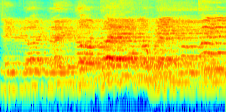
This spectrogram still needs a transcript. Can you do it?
Take thy plague away, away, away.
